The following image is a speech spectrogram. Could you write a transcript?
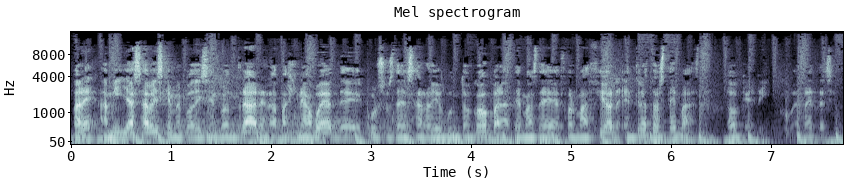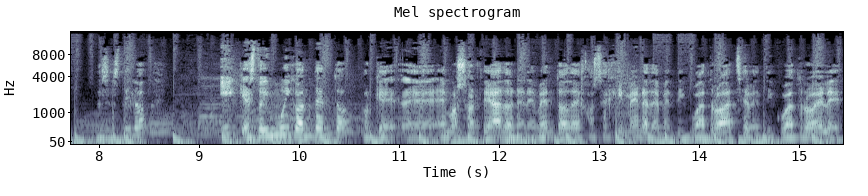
¿Vale? A mí ya sabéis que me podéis encontrar en la página web de cursosdedesarrollo.com para temas de formación, entre otros temas de Docker y Kubernetes y de ese estilo. Y que estoy muy contento porque eh, hemos sorteado en el evento de José Jiménez de 24H, 24L,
